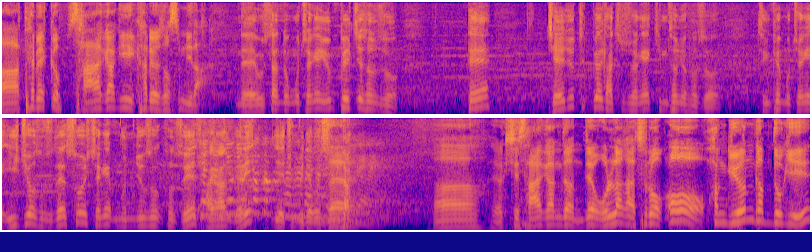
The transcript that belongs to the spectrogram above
아, 태백급 4강이 가려졌습니다. 네, 울산 동구청의 윤필재 선수 대 제주특별자치구청의 김성현 선수, 증평구청의 이지호 선수 대 수원시청의 문중석 선수의 4강전이 예, 준비되고 있습니다. 네. 아, 역시 4강전 이제 올라갈수록 어, 황규현 감독이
